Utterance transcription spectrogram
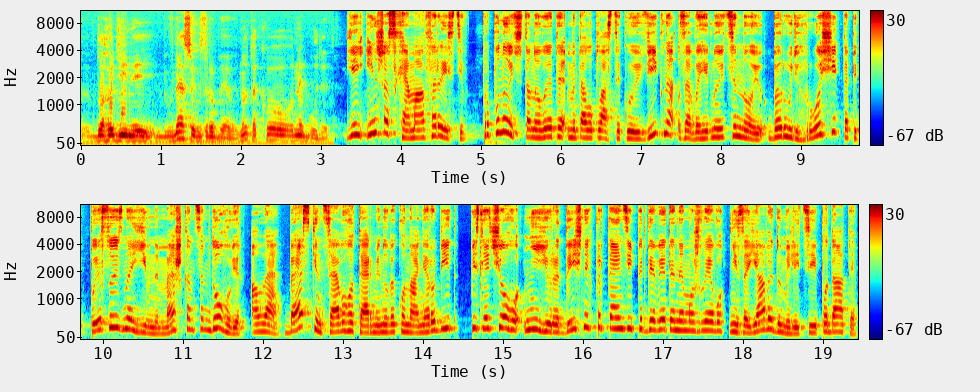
благодійний внесок зробив. Ну такого не буде. Є й інша схема аферистів. Пропонують встановити металопластикові вікна за вигідною ціною, беруть гроші та підписують з наївним мешканцем договір, але без кінцевого терміну виконання робіт. Після чого ні юридичних претензій пред'явити неможливо, ні заяви до міліції подати.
